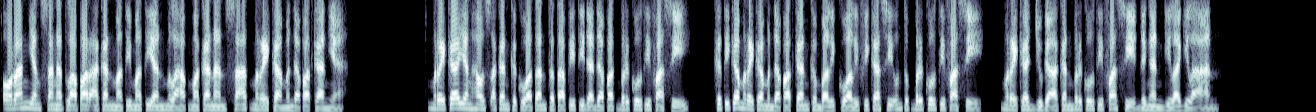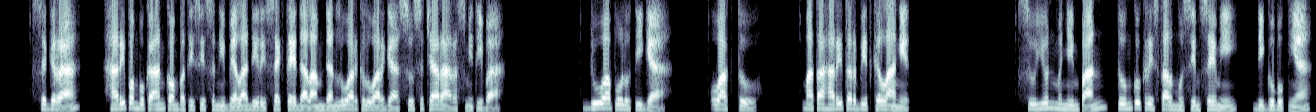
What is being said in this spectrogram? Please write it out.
Orang yang sangat lapar akan mati-matian melahap makanan saat mereka mendapatkannya. Mereka yang haus akan kekuatan tetapi tidak dapat berkultivasi, ketika mereka mendapatkan kembali kualifikasi untuk berkultivasi, mereka juga akan berkultivasi dengan gila-gilaan. Segera, hari pembukaan kompetisi seni bela diri sekte dalam dan luar keluarga Su secara resmi tiba. 23. Waktu. Matahari terbit ke langit. Suyun menyimpan tungku kristal musim semi di gubuknya,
